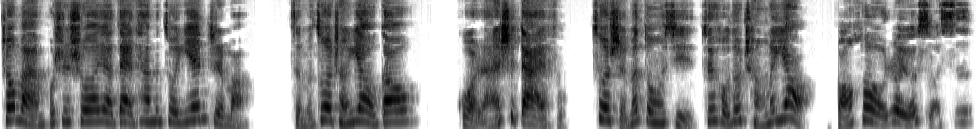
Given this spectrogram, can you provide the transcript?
周满不是说要带他们做胭脂吗？怎么做成药膏？果然是大夫。”做什么东西，最后都成了药。皇后若有所思，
